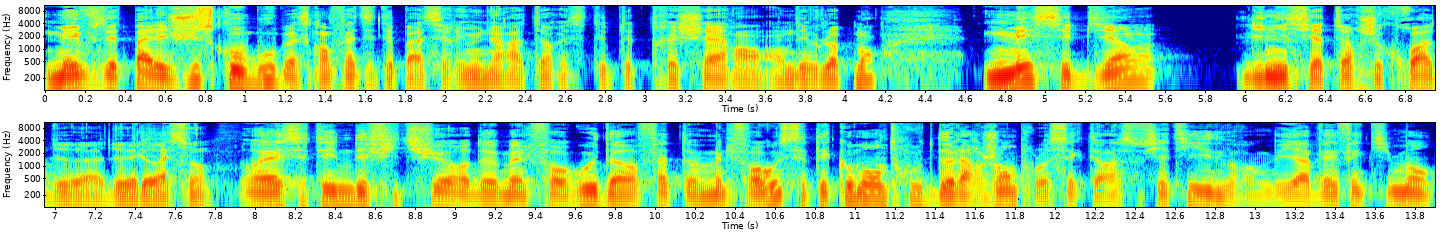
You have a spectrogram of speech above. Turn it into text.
Mais vous n'êtes pas allé jusqu'au bout parce qu'en fait, c'était pas assez rémunérateur et c'était peut-être très cher en, en développement. Mais c'est bien l'initiateur, je crois, de, de LOASO. Ouais, c'était une des features de Mail for Good. En fait, Mail for Good, c'était comment on trouve de l'argent pour le secteur associatif. Il y avait effectivement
